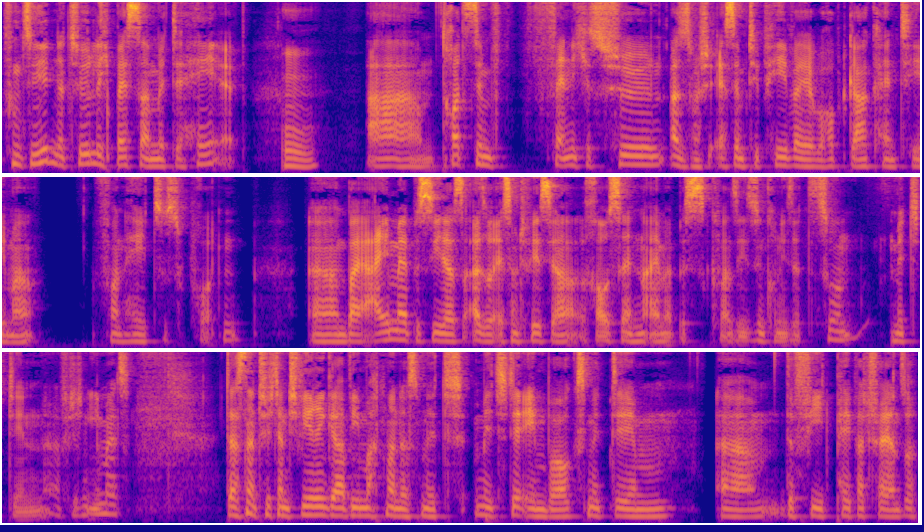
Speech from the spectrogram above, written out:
funktioniert natürlich besser mit der Hey-App. Mhm. Ähm, trotzdem fände ich es schön, also zum Beispiel SMTP wäre ja überhaupt gar kein Thema von Hey zu supporten. Ähm, bei IMAP ist sie das, also SMTP ist ja raussenden, IMAP ist quasi Synchronisation mit den äh, verschiedenen E-Mails. Das ist natürlich dann schwieriger, wie macht man das mit, mit der Inbox, mit dem, ähm, The Feed, Paper Trail und so,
